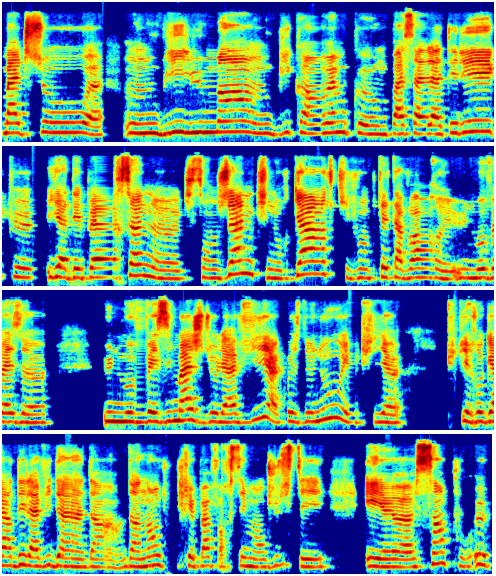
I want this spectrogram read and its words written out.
macho, on oublie l'humain, on oublie quand même qu'on passe à la télé, qu'il y a des personnes qui sont jeunes, qui nous regardent, qui vont peut-être avoir une mauvaise une mauvaise image de la vie à cause de nous et puis, euh, puis regarder la vie d'un angle qui n'est pas forcément juste et, et euh, sain pour eux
